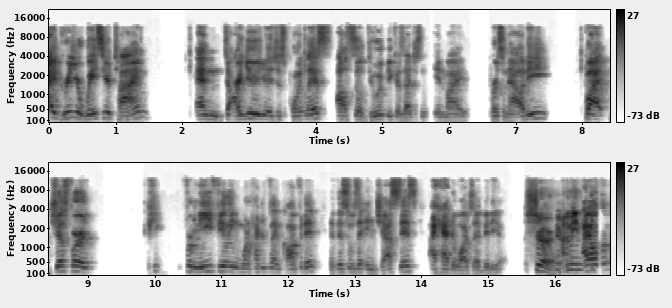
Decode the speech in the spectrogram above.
I agree. You're wasting your time, and to argue is just pointless. I'll still do it because that's just in my personality. But just for for me feeling 100% confident that this was an injustice, I had to watch that video. Sure. I mean, I also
